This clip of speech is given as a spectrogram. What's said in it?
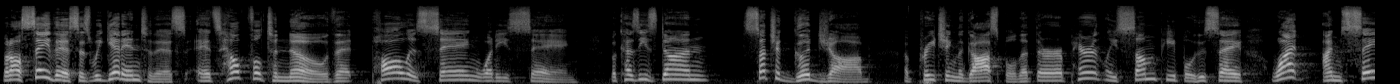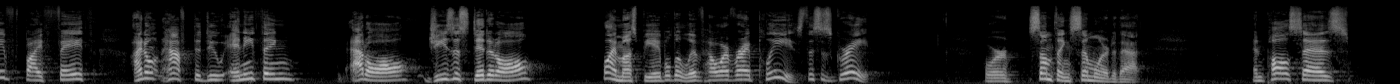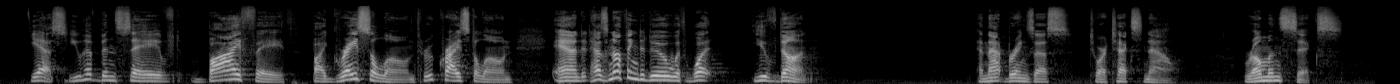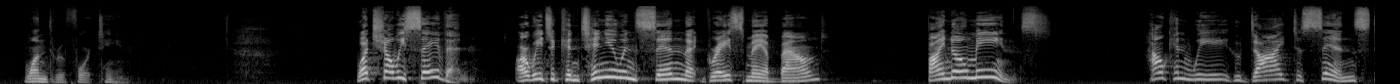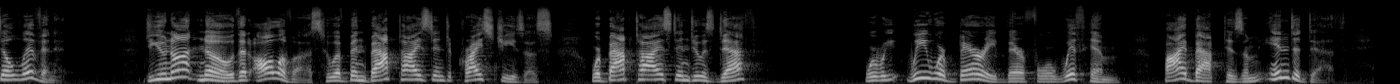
but I'll say this as we get into this, it's helpful to know that Paul is saying what he's saying because he's done such a good job of preaching the gospel that there are apparently some people who say, What? I'm saved by faith. I don't have to do anything at all. Jesus did it all. Well, I must be able to live however I please. This is great. Or something similar to that. And Paul says, Yes, you have been saved by faith, by grace alone, through Christ alone, and it has nothing to do with what you've done. And that brings us to our text now Romans 6, 1 through 14. What shall we say then? Are we to continue in sin that grace may abound? By no means. How can we who died to sin still live in it? Do you not know that all of us who have been baptized into Christ Jesus were baptized into his death? Where we, we were buried, therefore, with him by baptism into death,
